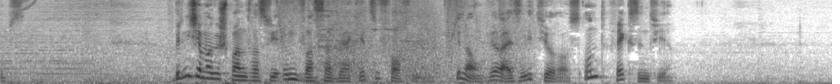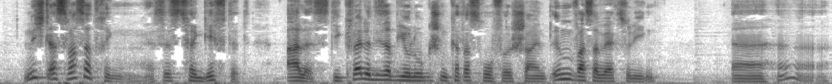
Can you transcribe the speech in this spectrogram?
Ups. Bin ich ja mal gespannt, was wir im Wasserwerk jetzt so vorfinden. Genau, wir reißen die Tür raus. Und weg sind wir. Nicht das Wasser trinken. Es ist vergiftet. Alles. Die Quelle dieser biologischen Katastrophe scheint im Wasserwerk zu liegen. Aha.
